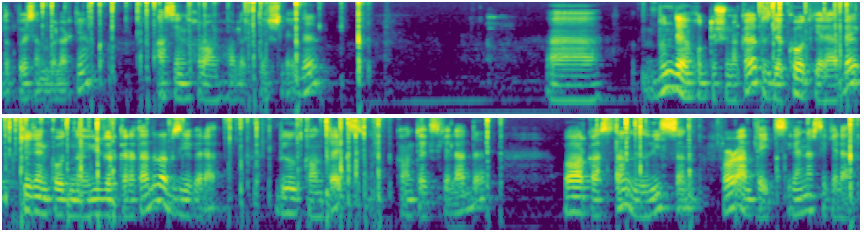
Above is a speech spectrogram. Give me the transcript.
Deb qo'ysam bo'larkan. Asinxron holatda ishlaydi. Bunda ham xuddi shunaqa. Bizga kod keladi. Kelgan kodni user kiritadi va bizga beradi. Build context context keladi. Va orqasidan listen for updates degan narsa keladi.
